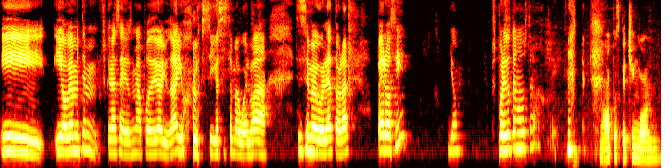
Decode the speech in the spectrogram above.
Y, y obviamente, gracias a Dios, me ha podido ayudar y ojalá siga si se me vuelva, si se me vuelve a atorar. Pero sí, yo. Pues por eso tengo dos trabajos. No, pues qué chingón.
